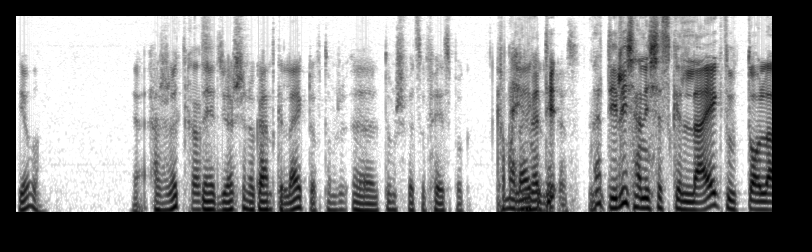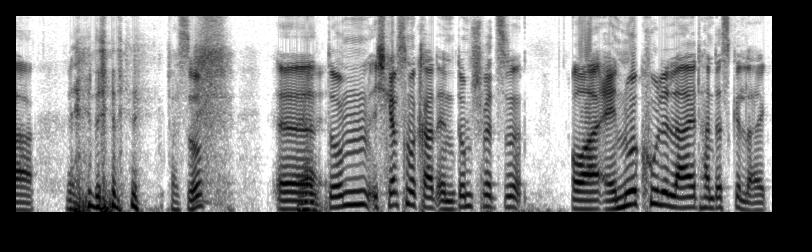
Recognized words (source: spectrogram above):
jo. Ja, hast du nicht? Krass. Nee, du hast ihn noch gar nicht geliked auf Dumm, äh, Dummschwätze Facebook. Kann man liken. Natürlich habe ich das geliked, du Dollar. Pass auf. Äh, ja. Dumm, ich gab's mal gerade in Dummschwätze. Oh, ey, nur coole Leute haben das geliked.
